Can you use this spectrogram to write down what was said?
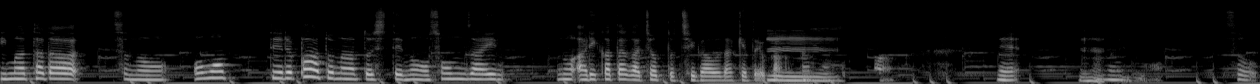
今ただその思ってるパートナーとしての存在のあり方がちょっと違うだけというか、うん。ねうん。そう。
